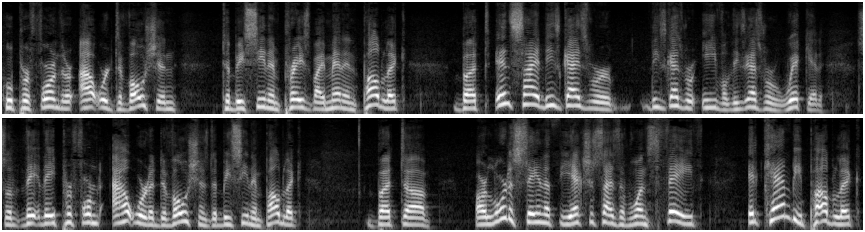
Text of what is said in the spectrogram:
who perform their outward devotion to be seen and praised by men in public, but inside these guys were these guys were evil. These guys were wicked. So they, they performed outward devotions to be seen in public. But uh, our Lord is saying that the exercise of one's faith it can be public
